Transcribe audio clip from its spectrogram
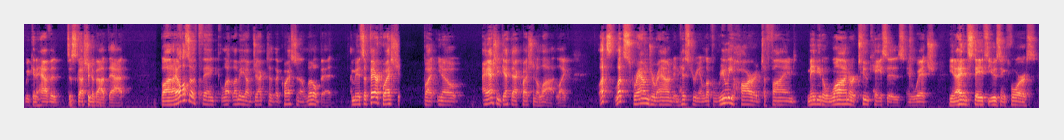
we can have a discussion about that. But I also think let, let me object to the question a little bit. I mean, it's a fair question, but you know, I actually get that question a lot. Like, let's let's scrounge around in history and look really hard to find maybe the one or two cases in which the United States using force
